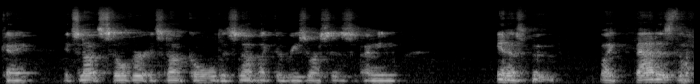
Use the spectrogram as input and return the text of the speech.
Okay? It's not silver, it's not gold, it's not like the resources. I mean, in a like that is the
